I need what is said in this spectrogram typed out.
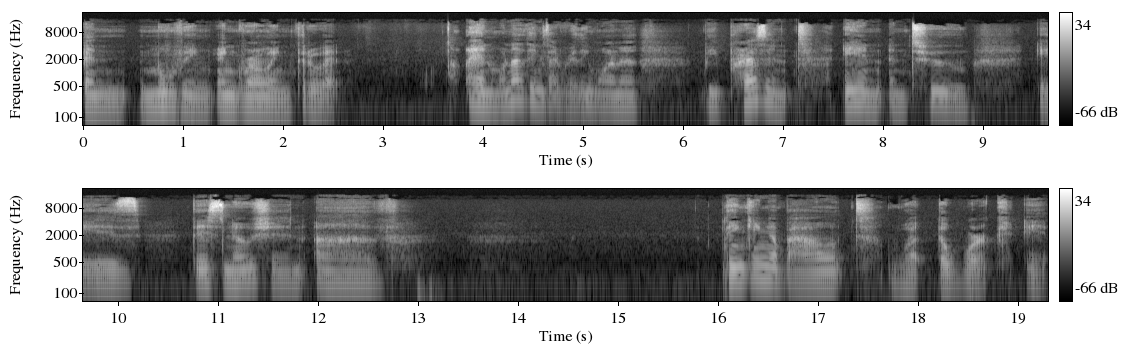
and moving and growing through it. And one of the things I really want to be present in and to is this notion of thinking about what the work is.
